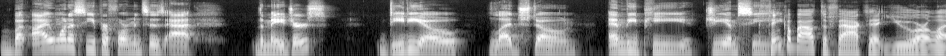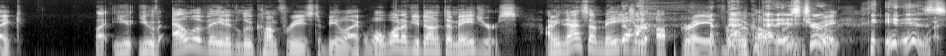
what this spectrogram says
But I want to see performances at the majors, DDO, Ledgestone, MVP, GMC. Think about the fact that you are like, like you you've elevated Luke Humphries to be like, well, what have you done at the majors? I mean, that's a major No, upgrade for that, Luke Humphries. that is true. right? It is.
